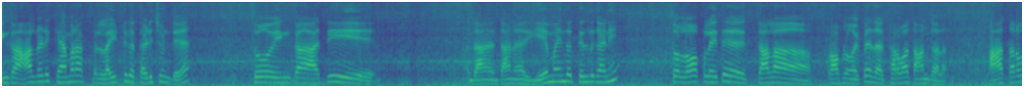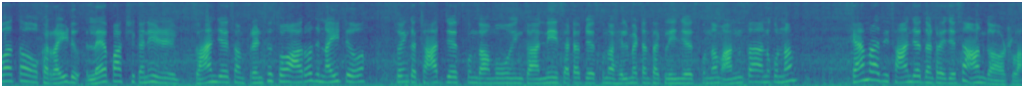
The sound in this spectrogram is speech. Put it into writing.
ఇంకా ఆల్రెడీ కెమెరా లైట్గా తడిచుండే. సో ఇంకా అది దా దాని ఏమైందో తెలియదు కానీ సో లోపలైతే చాలా ప్రాబ్లం అయిపోయి దాని తర్వాత ఆన్ కాల. ఆ తర్వాత ఒక రైడ్ లేపాక్షికని ప్లాన్ చేసాం ఫ్రెండ్స్. సో ఆ రోజు నైట్ సో ఇంకా చార్జ్ చేసుకుందాము ఇంకా అన్నీ సెటప్ చేసుకుందాం హెల్మెట్ అంతా క్లీన్ చేసుకుందాం అంతా అనుకున్నాం. కెమెరా తీసి ఆన్ చేద్దాం ట్రై చేస్తే ఆన్ కావట్లా.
